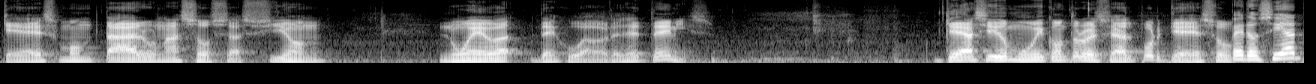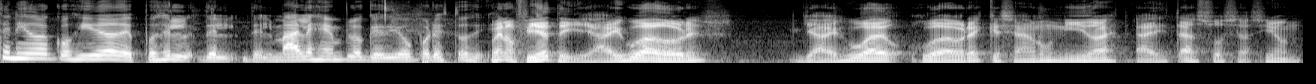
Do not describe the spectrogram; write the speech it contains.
que es montar una asociación nueva de jugadores de tenis. Que ha sido muy controversial porque eso... Pero sí ha tenido acogida después del, mal ejemplo que dio por estos días. Bueno, fíjate, ya hay jugadores, ya hay jugadores que se han unido a esta asociación.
